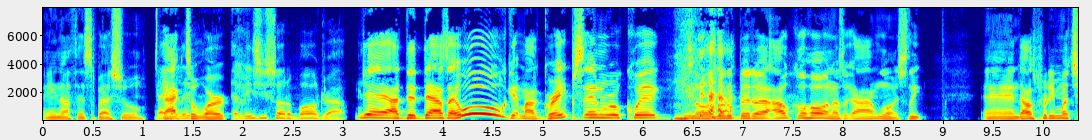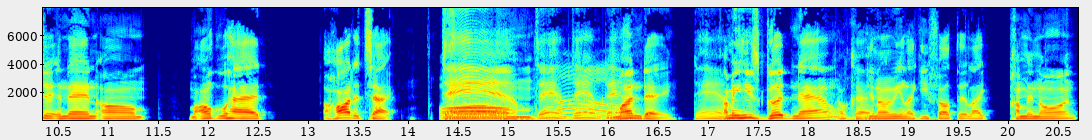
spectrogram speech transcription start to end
Ain't nothing special. Hey, Back at to work. At least you saw the ball drop. Yeah, I did that. I was like, woo, get my grapes in real quick, you know, a little bit of alcohol. And I was like, right, I'm going to sleep. And that was pretty much it. And then um my uncle had a heart attack. Damn, um, damn, damn, damn. Monday. Damn. I mean, he's good now. Okay. You know what I mean? Like he felt it like coming on.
